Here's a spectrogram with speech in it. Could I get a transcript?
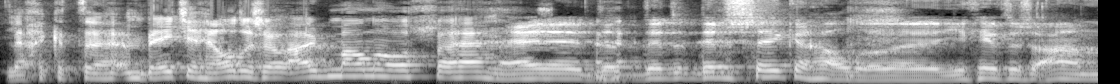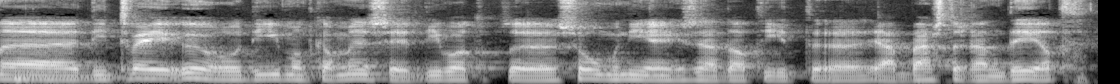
Leg ik het uh, een beetje helder zo uit, man? Of, uh... Nee, nee dit, dit, dit, is zeker helder. Uh, je geeft dus aan die 2 euro die iemand kan missen, die wordt op zo'n manier ingezet dat hij het ja, beste rendeert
